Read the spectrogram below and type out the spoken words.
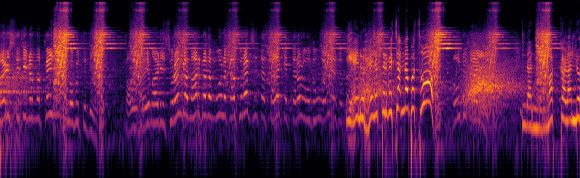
ಪರಿಸ್ಥಿತಿ ನಮ್ಮ ಕೈಯಿಂದ ಹೋಗುತ್ತದೆ. ತಾವು ದಯಮಾಡಿ ಸುರಂಗ ಮಾರ್ಗದ ಮೂಲಕ ಸುರಕ್ಷಿತ ಸ್ಥಳಕ್ಕೆ ತೆರಳುವುದು ಒಳ್ಳೆಯದು ಏನು ಹೇಳುತ್ತಿರುವೆ ಚನ್ನಬಸ್ಸು ಹೌದು ತಾಯಿ. ನನ್ನ ಮಕ್ಕಳನ್ನು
